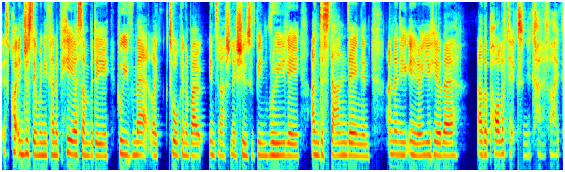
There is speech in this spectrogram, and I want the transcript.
it's quite interesting when you kind of hear somebody who you've met like talking about international issues who've been really understanding, and and then you you know you hear their other politics, and you're kind of like,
